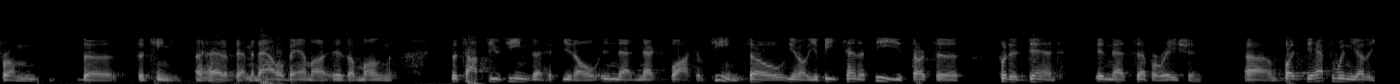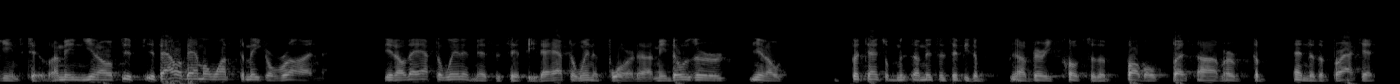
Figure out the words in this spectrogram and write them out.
from the the teams ahead of them. And Alabama is among the top few teams that you know in that next block of teams. So you know you beat Tennessee, you start to put a dent in that separation. Um, but you have to win the other games too. I mean, you know, if, if Alabama wants to make a run, you know, they have to win at Mississippi. They have to win at Florida. I mean, those are you know potential uh, Mississippi to uh, very close to the bubble, but um, or the end of the bracket.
